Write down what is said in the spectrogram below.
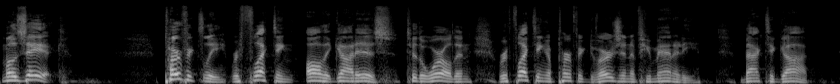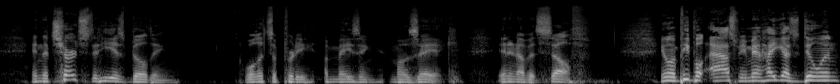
mosaic. Perfectly reflecting all that God is to the world and reflecting a perfect version of humanity back to God. And the church that he is building, well, it's a pretty amazing mosaic in and of itself. Know, when people ask me, man, how you guys doing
